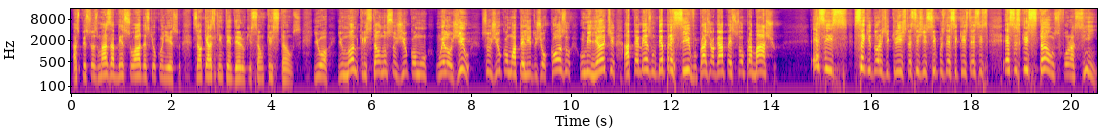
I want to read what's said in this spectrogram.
as pessoas mais abençoadas que eu conheço, são aquelas que entenderam que são cristãos. E o, e o nome cristão não surgiu como um elogio, surgiu como um apelido jocoso, humilhante, até mesmo depressivo, para jogar a pessoa para baixo. Esses seguidores de Cristo, esses discípulos desse Cristo, esses, esses cristãos foram assim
